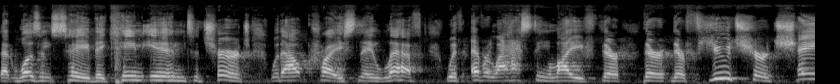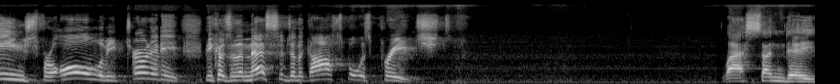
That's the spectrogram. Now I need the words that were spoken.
that wasn't saved. They came into church without Christ and they left with everlasting life. Their, their, their future changed for all of eternity because of the message of the gospel was preached. Last Sunday,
